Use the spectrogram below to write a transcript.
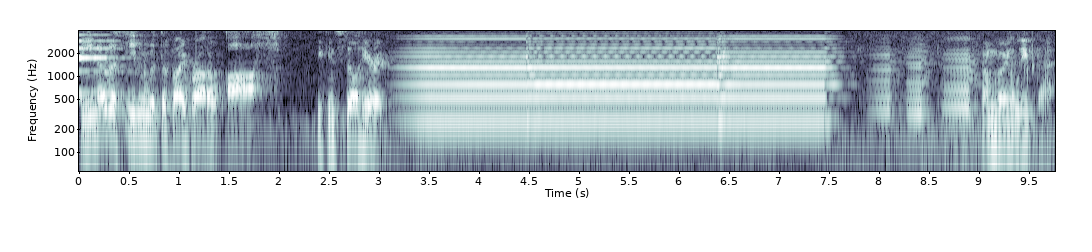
And you notice even with the vibrato off, you can still hear it. I'm going to leave that.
